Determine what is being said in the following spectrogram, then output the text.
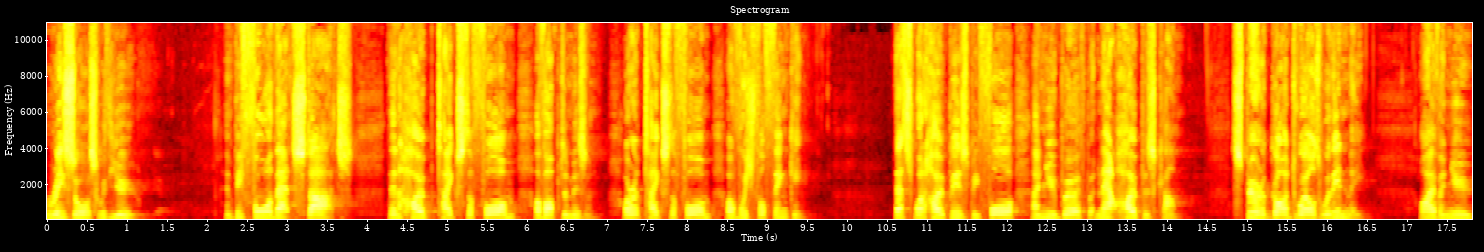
resource with you. And before that starts, then hope takes the form of optimism or it takes the form of wishful thinking. That's what hope is before a new birth. But now hope has come. Spirit of God dwells within me. I have a new,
